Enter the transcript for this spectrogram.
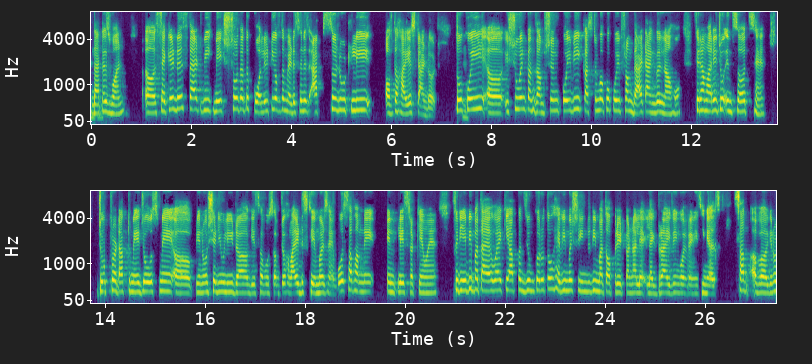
that is one second is that we make sure that the quality of the medicine is absolutely of the highest standard तो हम्म। कोई इशू इन कंजम्पशन कोई भी कस्टमर को कोई फ्रॉम दैट एंगल ना हो फिर हमारे जो इंसर्ट्स हैं जो प्रोडक्ट में जो उसमें यू नो शेड्यूली ड्रग ये सब वो सब जो हमारे डिस्क्लेमर्स हैं वो सब हमने इन प्लेस रखे हुए हैं। फिर ये भी बताया हुआ है कि आप कंज्यूम करो तो हैवी मशीनरी मत ऑपरेट करना लाइक ड्राइविंग और एनीथिंग एल्स सब you know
